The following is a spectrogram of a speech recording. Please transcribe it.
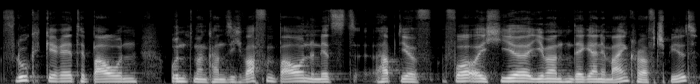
Fluggeräte bauen und man kann sich Waffen bauen. Und jetzt habt ihr vor euch hier jemanden, der gerne Minecraft spielt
